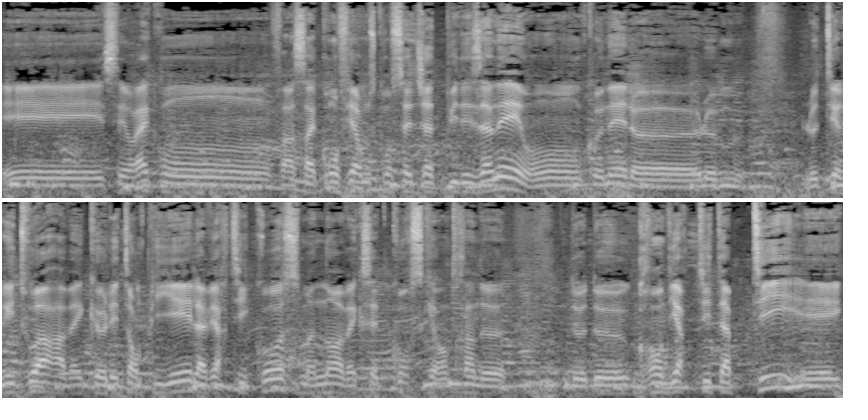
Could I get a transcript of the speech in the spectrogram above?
et c'est vrai qu'on, enfin, ça confirme ce qu'on sait déjà depuis des années. On connaît le, territoire avec les Templiers, la Verticos, maintenant avec cette course qui est en train de, de- de grandir petit à petit et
